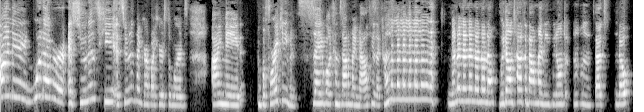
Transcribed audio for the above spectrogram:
i made whatever as soon as he as soon as my grandpa hears the words i made before I can even say what comes out of my mouth, he's like, la, la, la. no, no, no, no, no, no, no. We don't talk about money. We don't, that's, nope.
